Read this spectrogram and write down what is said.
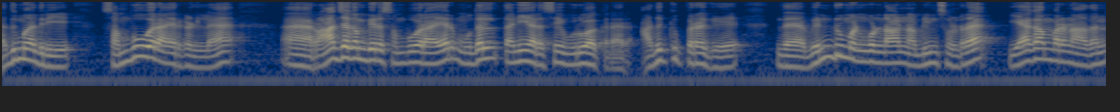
அது மாதிரி சம்புவராயர்களில் ராஜகம்பீர சம்புவராயர் முதல் தனி அரசை உருவாக்குறார். அதுக்கு பிறகு இந்த வென்று மண்கொண்டான் அப்படின்னு சொல்கிற ஏகாம்பரநாதன்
